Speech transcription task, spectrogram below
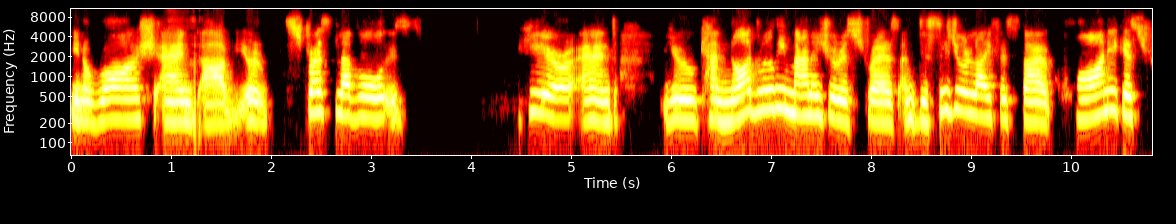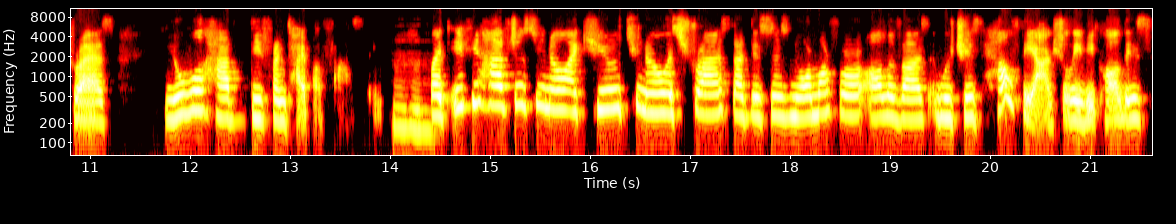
you know rush and uh, your stress level is here and you cannot really manage your stress and this is your lifestyle chronic stress you will have different type of fasting mm-hmm. but if you have just you know acute you know stress that this is normal for all of us which is healthy actually we call this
